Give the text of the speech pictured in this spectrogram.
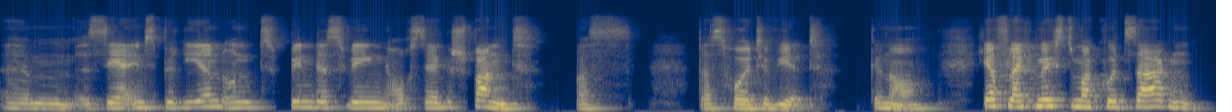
ähm, sehr inspirierend und bin deswegen auch sehr gespannt, was das heute wird. Genau. Ja, vielleicht möchtest du mal kurz sagen,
